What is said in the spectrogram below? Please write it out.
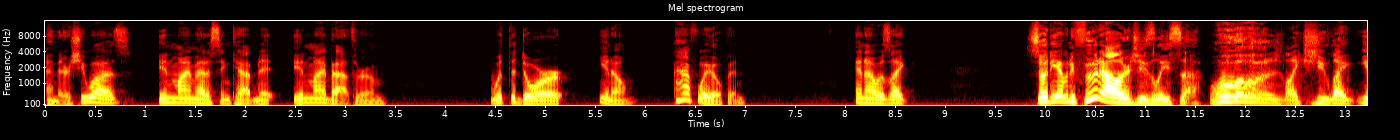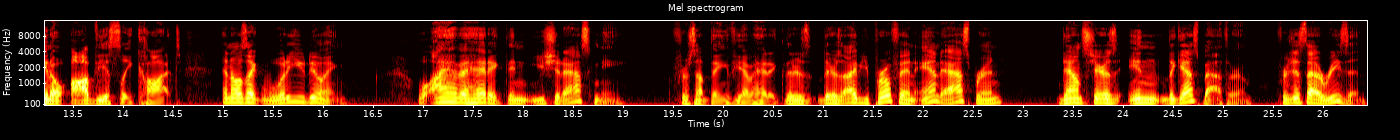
and there she was in my medicine cabinet in my bathroom with the door, you know, halfway open. And I was like, So do you have any food allergies, Lisa? Like she like, you know, obviously caught. And I was like, What are you doing? Well, I have a headache. Then you should ask me for something if you have a headache. There's there's ibuprofen and aspirin downstairs in the guest bathroom for just that reason.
